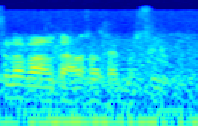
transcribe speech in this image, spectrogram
sulla valtaosa jääkiekkoja.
